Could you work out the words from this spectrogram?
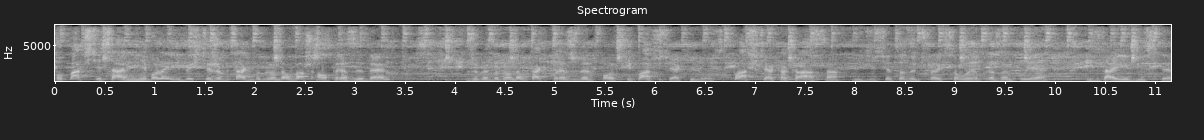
Popatrzcie sami, nie wolelibyście, żeby tak wyglądał wasz, o, prezydent? Żeby wyglądał tak prezydent Polski, patrzcie jaki luz, patrzcie jaka klasa. Widzicie co ten człowiek sobą reprezentuje? Zajebisty.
